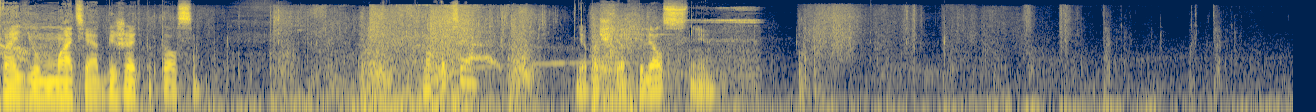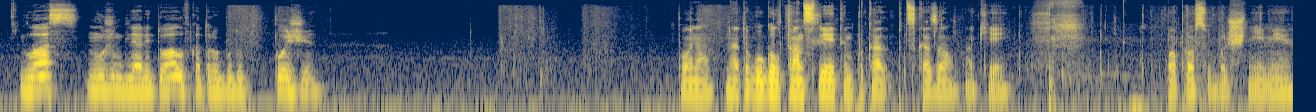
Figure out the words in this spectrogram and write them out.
Твою мать, я отбежать пытался. Ну хотя... Я почти отхилялся с ней. Глаз нужен для ритуалов, которые будут позже. Понял. Это Google Translate им подсказал. Окей. Вопросов больше не имею.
